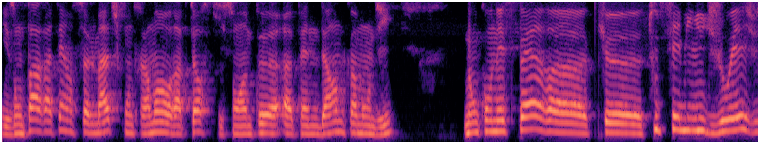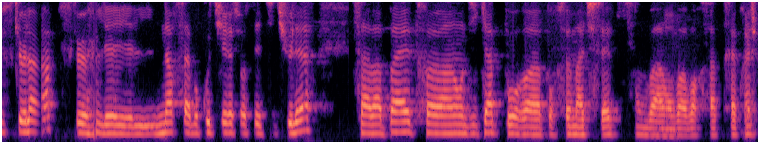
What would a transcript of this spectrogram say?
Ils n'ont pas raté un seul match, contrairement aux Raptors qui sont un peu up and down, comme on dit. Donc, on espère euh, que toutes ces minutes jouées jusque-là, puisque les Nurse a beaucoup tiré sur ses titulaires, ça va pas être un handicap pour, euh, pour ce match 7. On va, on va voir ça très près.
